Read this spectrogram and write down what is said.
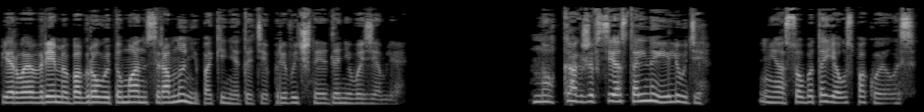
Первое время багровый туман все равно не покинет эти привычные для него земли. Но как же все остальные люди? Не особо-то я успокоилась.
